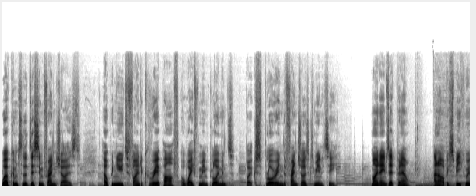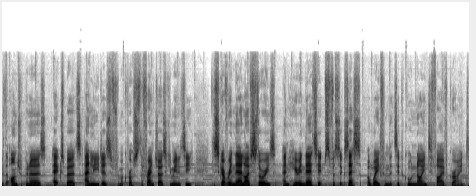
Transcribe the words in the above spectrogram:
Welcome to The Disenfranchised, helping you to find a career path away from employment by exploring the franchise community. My name's Ed Pennell, and I'll be speaking with the entrepreneurs, experts, and leaders from across the franchise community, discovering their life stories and hearing their tips for success away from the typical 9 to 5 grind.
